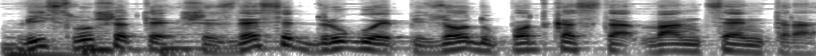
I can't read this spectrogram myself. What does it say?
Vi slušate 62. epizodu podcasta Van centra,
